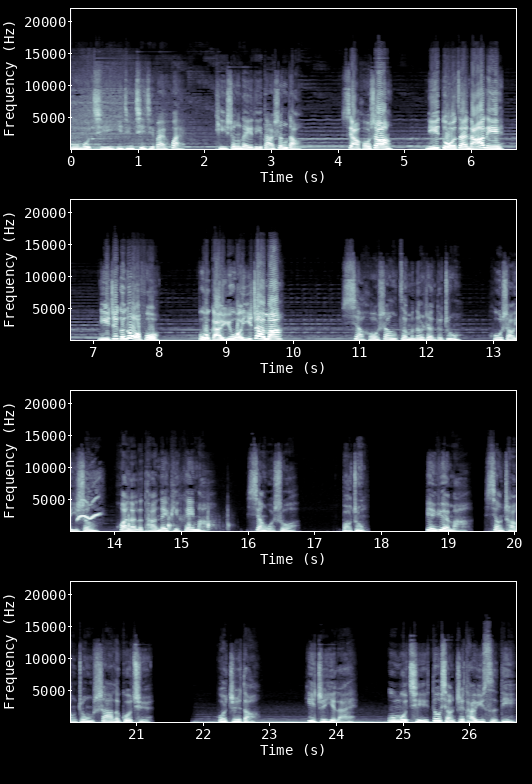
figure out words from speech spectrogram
乌木齐已经气急败坏，提升内力，大声道：“夏侯尚，你躲在哪里？你这个懦夫，不敢与我一战吗？”夏侯尚怎么能忍得住？呼哨一声，换来了他那匹黑马，向我说。保重，便跃马向场中杀了过去。我知道，一直以来，乌木齐都想置他于死地，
